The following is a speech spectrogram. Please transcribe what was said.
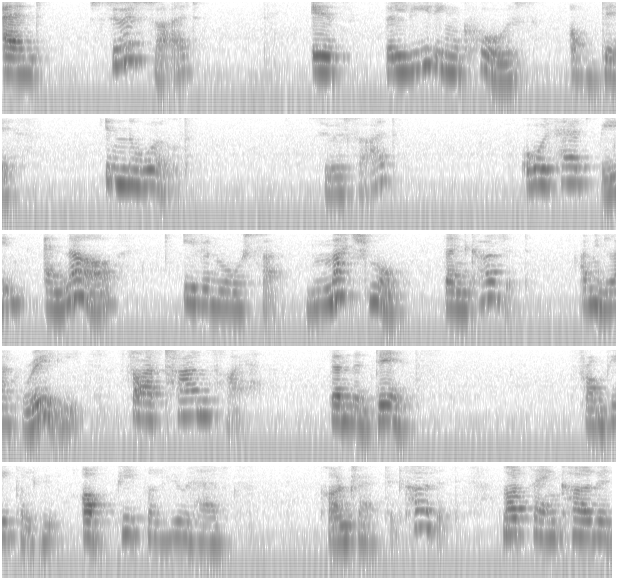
and suicide is the leading cause of death in the world. Suicide always has been and now even more so, much more than COVID. I mean, like really, five times higher than the deaths from people who of people who have contracted COVID. I'm not saying COVID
